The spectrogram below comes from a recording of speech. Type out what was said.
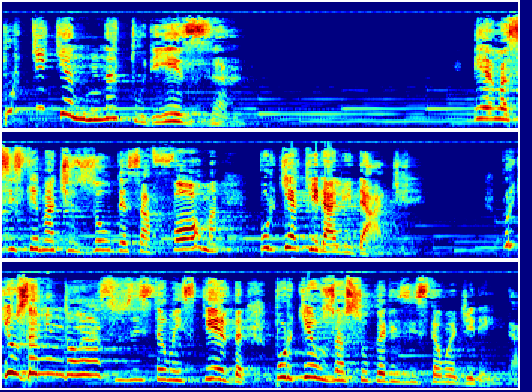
por que, que a natureza ela sistematizou dessa forma? Por que a quiralidade? Por que os aminoácidos estão à esquerda? Por que os açúcares estão à direita?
